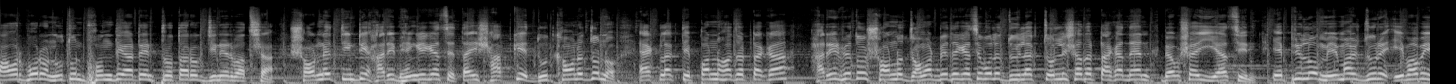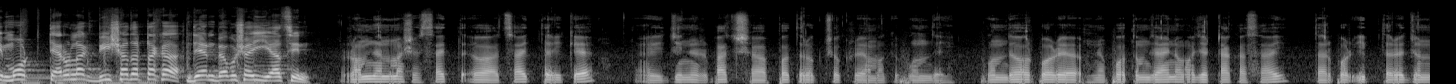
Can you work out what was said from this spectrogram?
পাওয়ার পরও নতুন ফোন দিয়ে আটেন প্রতারক জিনের বাদশা স্বর্ণের তিনটি হাড়ি ভেঙে গেছে, তাই সাপকে দুধ খাওয়ানোর জন্য এক লাখ তেপ্পান্ন হাজার টাকা, হাড়ির ভেতর স্বর্ণ জমাট বেঁধে গেছে বলে দুই লাখ চল্লিশ হাজার টাকা দেন ব্যবসায়ী ইয়াসিন। এপ্রিল ও মে মাস জুড়ে এভাবেই মোট তেরো লাখ বিশ হাজার টাকা দেন ব্যবসায়ী ইয়াসিন। রমজান মাসের সাত তারিখে এই জিনের বাদশাহ প্রতারক চক্রে আমাকে ফোন দেয়। ফোন দেওয়ার পরে প্রথম যায় নামাজের টাকা চাই তারপর ইফতারের জন্য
